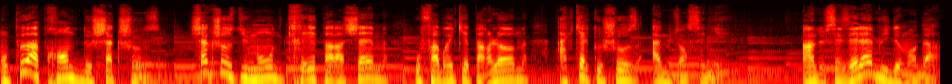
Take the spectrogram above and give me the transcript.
On peut apprendre de chaque chose. Chaque chose du monde créée par Hachem ou fabriquée par l'homme a quelque chose à nous enseigner. Un de ses élèves lui demanda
